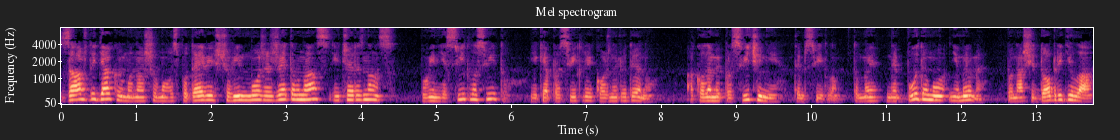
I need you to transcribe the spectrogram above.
Завжди дякуємо нашому Господеві, що Він може жити в нас і через нас, бо Він є світло світу, яке просвітлює кожну людину. А коли ми просвічені тим світлом, то ми не будемо німими, бо наші добрі діла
